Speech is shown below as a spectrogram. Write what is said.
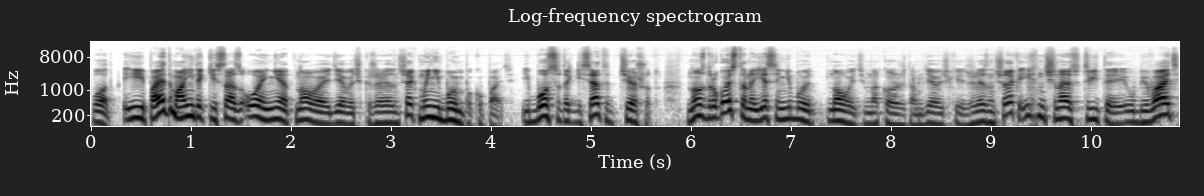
Вот. И поэтому они такие сразу, ой, нет, новая девочка, железный человек, мы не будем покупать. И боссы такие сидят и чешут. Но с другой стороны, если не будет новой темнокожей там девочки, железного человека, их начинают в Твиттере убивать,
